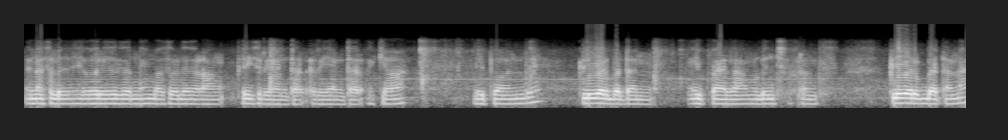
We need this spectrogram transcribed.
என்ன சொல்லுது ஒரு user name password wrong please reenter reenter ஓகேவா இப்போ வந்து கிளியர் பட்டன் இப்போ எல்லாம் முடிஞ்சு ஃப்ரெண்ட்ஸ் கிளியர் பட்டனை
